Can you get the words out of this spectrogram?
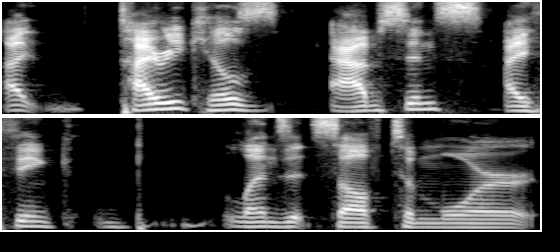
I Tyreek Hill's absence, I think, lends itself to more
